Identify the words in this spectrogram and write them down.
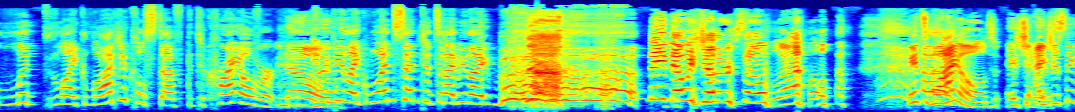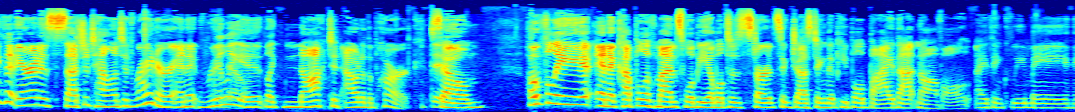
lo- like logical stuff to, to cry over. no, It would be like one sentence, and I'd be like, they know each other so well. It's Uh, wild. It's, it I just think that Erin is such a talented writer, and it really is like knocked it out of the park. did. So hopefully, in a couple of months, we'll be able to start suggesting that people buy that novel. I think we may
